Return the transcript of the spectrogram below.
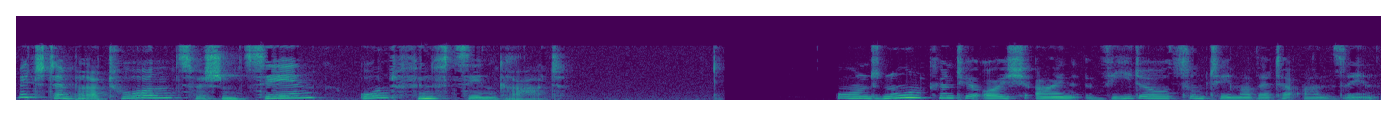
mit Temperaturen zwischen 10 und 15 Grad. Und nun könnt ihr euch ein Video zum Thema Wetter ansehen.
